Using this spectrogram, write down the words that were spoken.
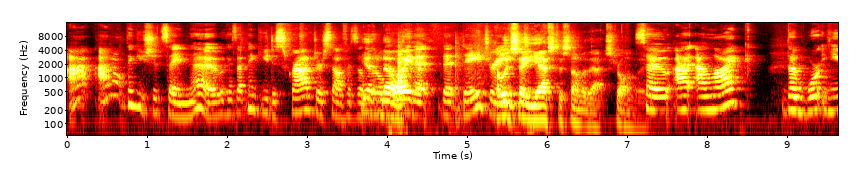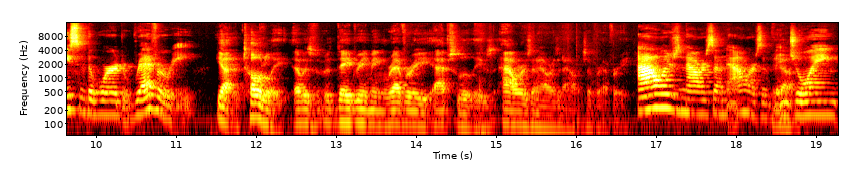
I, I don't think you should say no because I think you described yourself as a Yeah, little no, boy I- that, that daydreamed. I would say yes to some of that strongly. So I, I like the wor- use of the word reverie. yeah, totally. That was daydreaming, reverie. Absolutely, it was hours and hours and hours of reverie. Hours and hours and hours of Yeah. enjoying.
